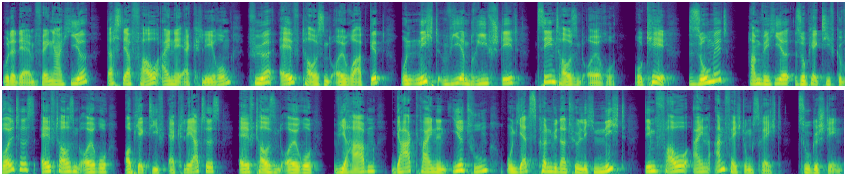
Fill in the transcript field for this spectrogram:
oder der Empfänger hier, dass der V eine Erklärung für 11.000 Euro abgibt und nicht, wie im Brief steht, 10.000 Euro. Okay, somit haben wir hier subjektiv gewolltes 11.000 Euro, objektiv erklärtes 11.000 Euro. Wir haben gar keinen Irrtum und jetzt können wir natürlich nicht dem V ein Anfechtungsrecht zugestehen.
